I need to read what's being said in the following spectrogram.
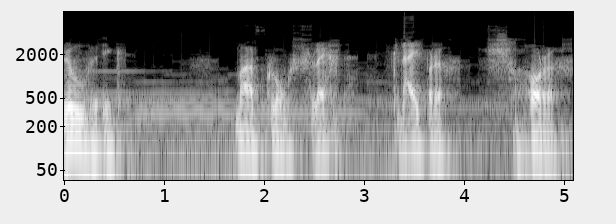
Wilde ik. Maar het klonk slecht, knijperig, schorrig.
